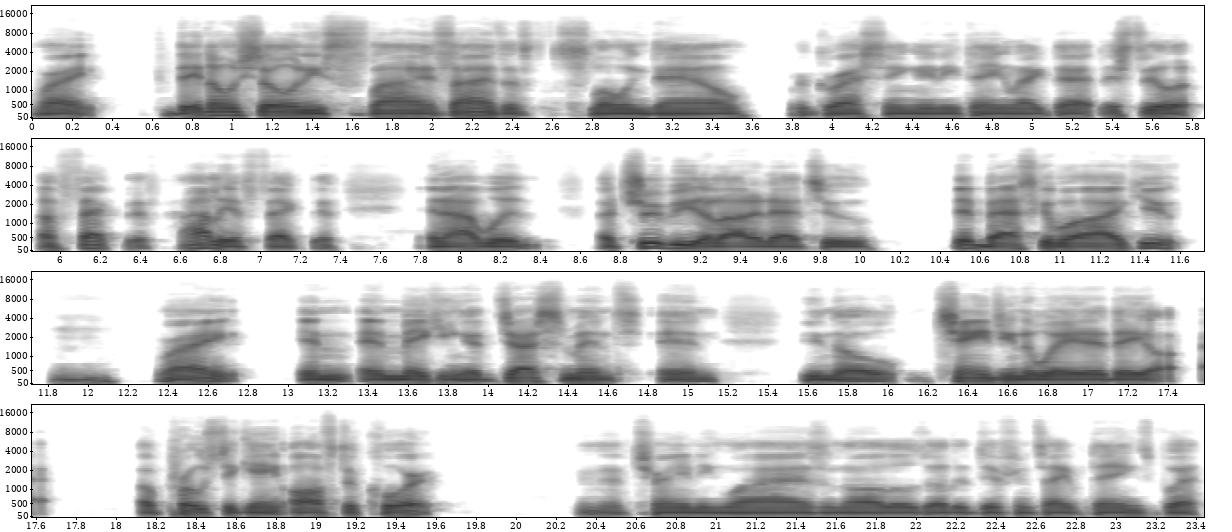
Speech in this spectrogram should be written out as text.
Right? They don't show any sign- signs of slowing down, regressing, anything like that. They're still effective, highly effective. And I would attribute a lot of that to their basketball IQ, Mhm. right? And and making adjustments and you know changing the way that they approach the game off the court, you know, training wise and all those other different type things. But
